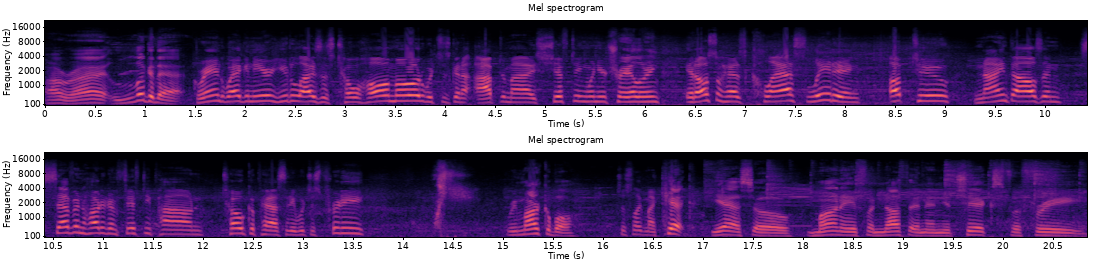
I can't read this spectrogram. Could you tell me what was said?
All right, look at that. Grand Wagoneer utilizes tow haul mode, which is gonna optimize shifting when you're trailering. It also has class leading up to 9,750 pound tow capacity, which is pretty remarkable just like my kick. Yeah, so money for nothing and your chicks for free.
